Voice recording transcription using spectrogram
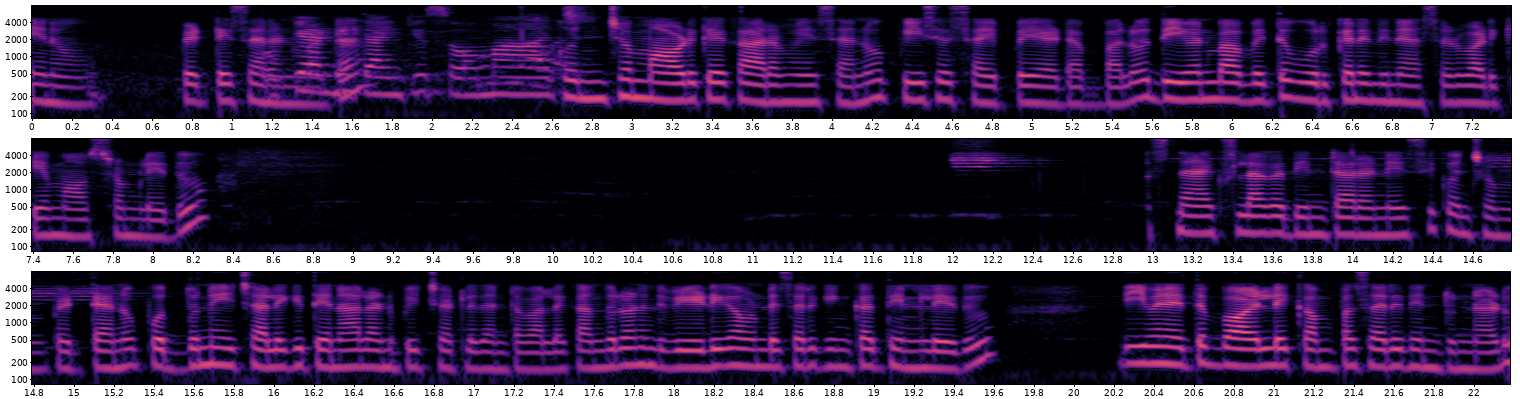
నేను పెట్టేశాను అనమాట థ్యాంక్ యూ సో మచ్ కొంచెం మామిడికాయ కారం వేసాను పీసెస్ అయిపోయాయి డబ్బాలో. దీవెన్ బాబు అయితే ఊరికనే తినేస్తాడు వాడికి ఏం అవసరం లేదు. స్నాక్స్ లాగా తింటారనేసి కొంచెం పెట్టాను. పొద్దున్న ఈ చలికి తినాలనిపించట్లేదంట వాళ్ళకి. అందులో అందులోనే వేడిగా ఉండేసరికి ఇంకా తినలేదు. దీవెనైతే బాయిల్డ్ ఎగ్ కంపల్సరీ తింటున్నాడు.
